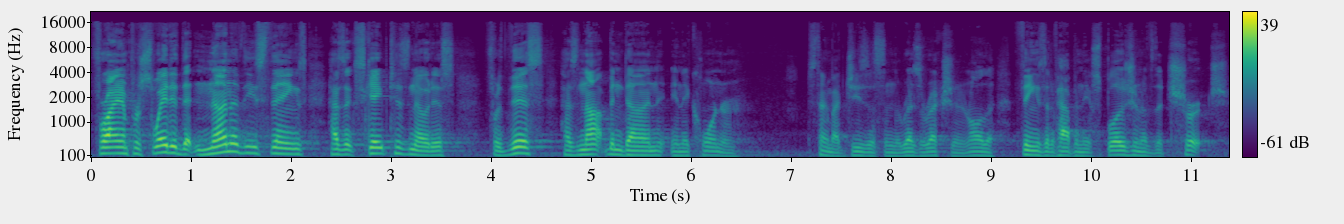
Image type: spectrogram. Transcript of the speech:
For I am persuaded that none of these things has escaped his notice, for this has not been done in a corner. He's talking about Jesus and the resurrection and all the things that have happened, the explosion of the church.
